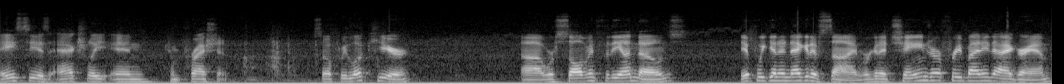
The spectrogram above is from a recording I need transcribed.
AC is actually in compression. So if we look here, uh, we're solving for the unknowns if we get a negative sign, we're going to change our free body diagram.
